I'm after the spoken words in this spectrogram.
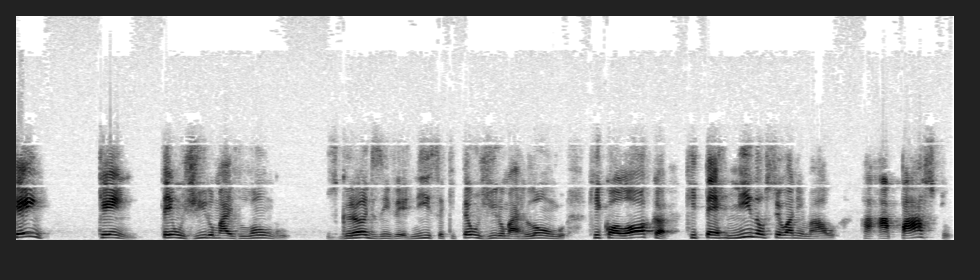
Quem, quem tem um giro mais longo, os grandes invernistas que tem um giro mais longo, que coloca, que termina o seu animal a, a pasto,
